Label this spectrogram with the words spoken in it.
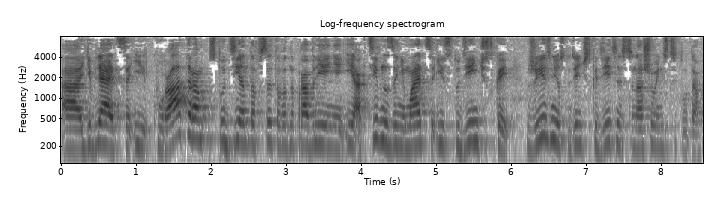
а, является и куратором студентов с этого направления, и активно занимается и студенческой жизнью, студенческой деятельностью нашего института.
